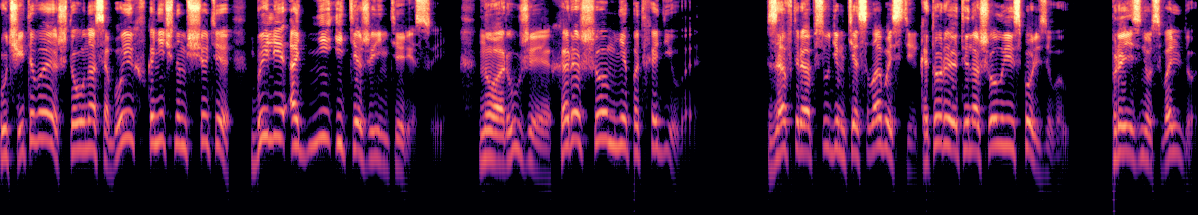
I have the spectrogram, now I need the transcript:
учитывая, что у нас обоих в конечном счете были одни и те же интересы. Но оружие хорошо мне подходило. Завтра обсудим те слабости, которые ты нашел и использовал», – произнес Вальдор.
